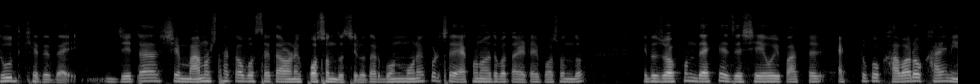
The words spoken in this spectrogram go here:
দুধ খেতে দেয়। যেটা সে মানুষ থাকা অবস্থায় তার অনেক পছন্দ ছিল। তার বোন মনে করছে এখন হয়তো তার এটাই পছন্দ। কিন্তু যখন দেখে যে সে ওই পাত্রের একটুকু খাবারও খায়নি,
